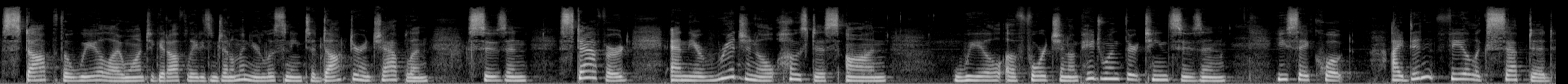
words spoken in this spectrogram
Stop the Wheel, I Want to Get Off. Ladies and gentlemen, you're listening to Doctor and Chaplain Susan Stafford and the original hostess on Wheel of Fortune. On page 113, Susan, you say, quote, I didn't feel accepted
